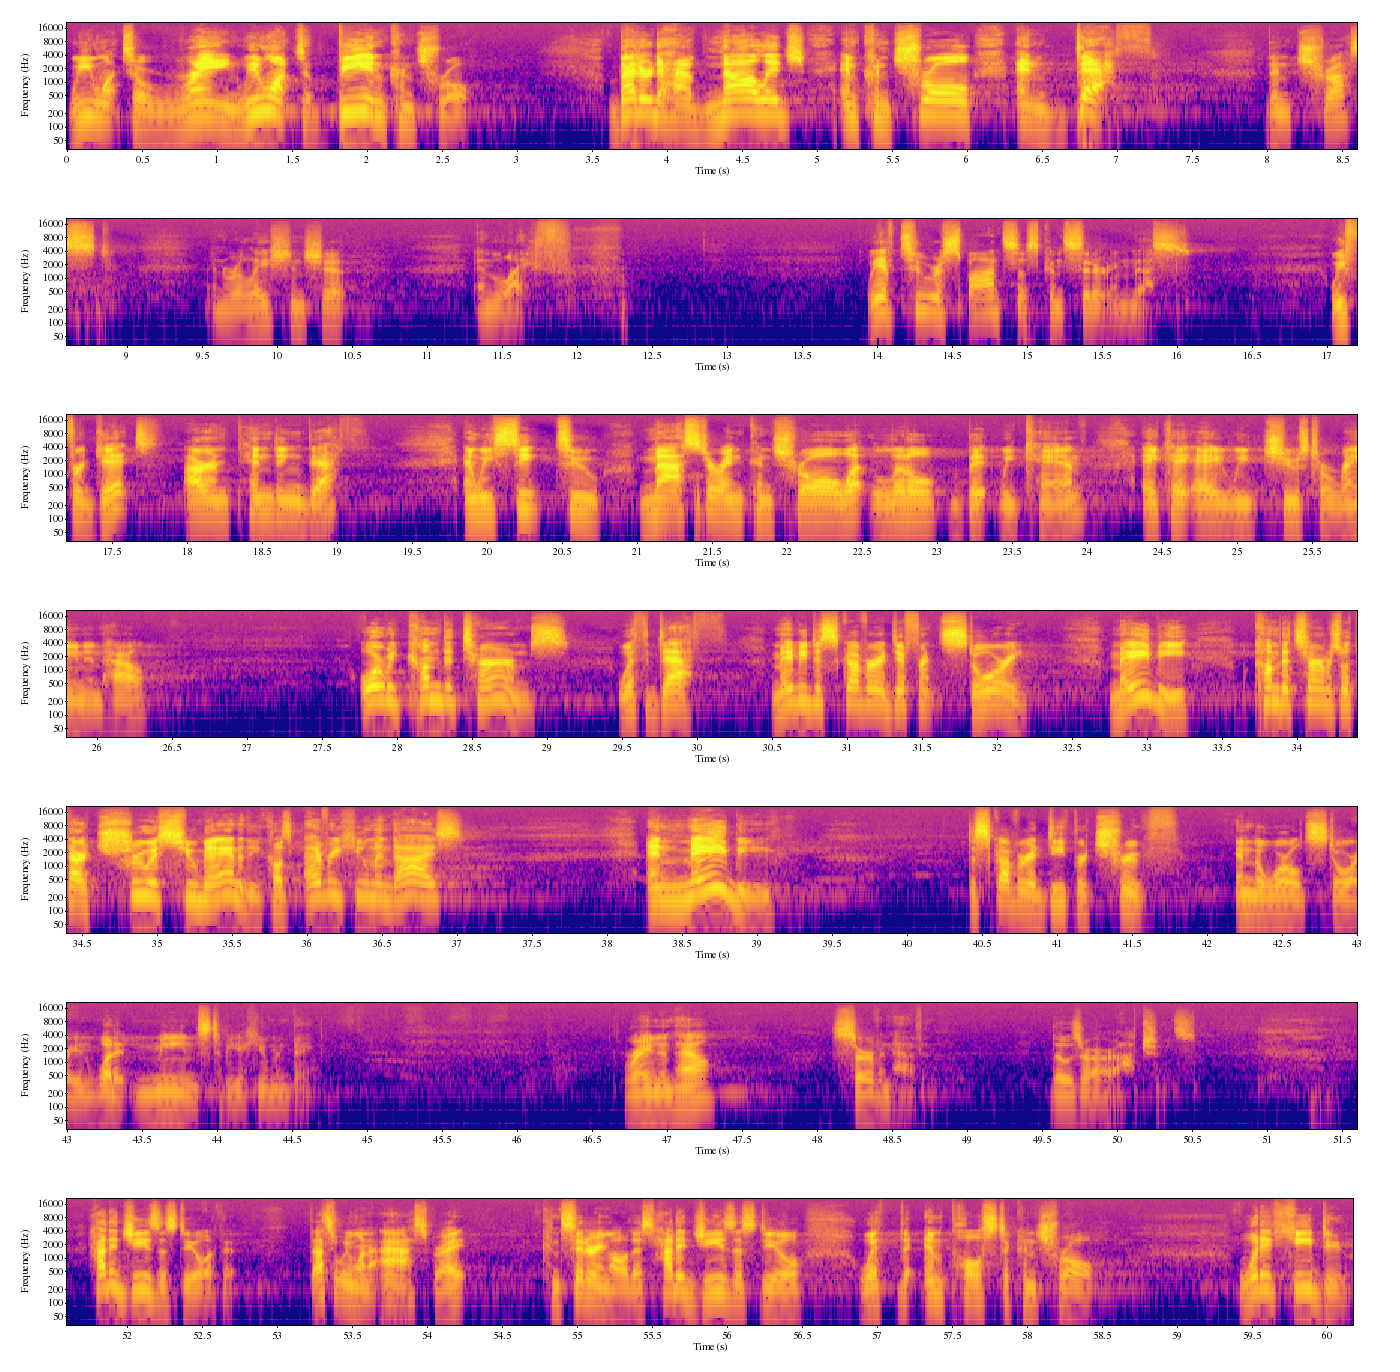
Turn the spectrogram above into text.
We want to reign, we want to be in control. Better to have knowledge and control and death than trust and relationship and life. We have two responses considering this. We forget our impending death and we seek to master and control what little bit we can, aka we choose to reign in hell. Or we come to terms with death, maybe discover a different story, maybe come to terms with our truest humanity, because every human dies, and maybe discover a deeper truth in the world's story and what it means to be a human being. Reign in hell, serve in heaven. Those are our options. How did Jesus deal with it? That's what we want to ask, right? Considering all this, how did Jesus deal with the impulse to control? What did he do?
